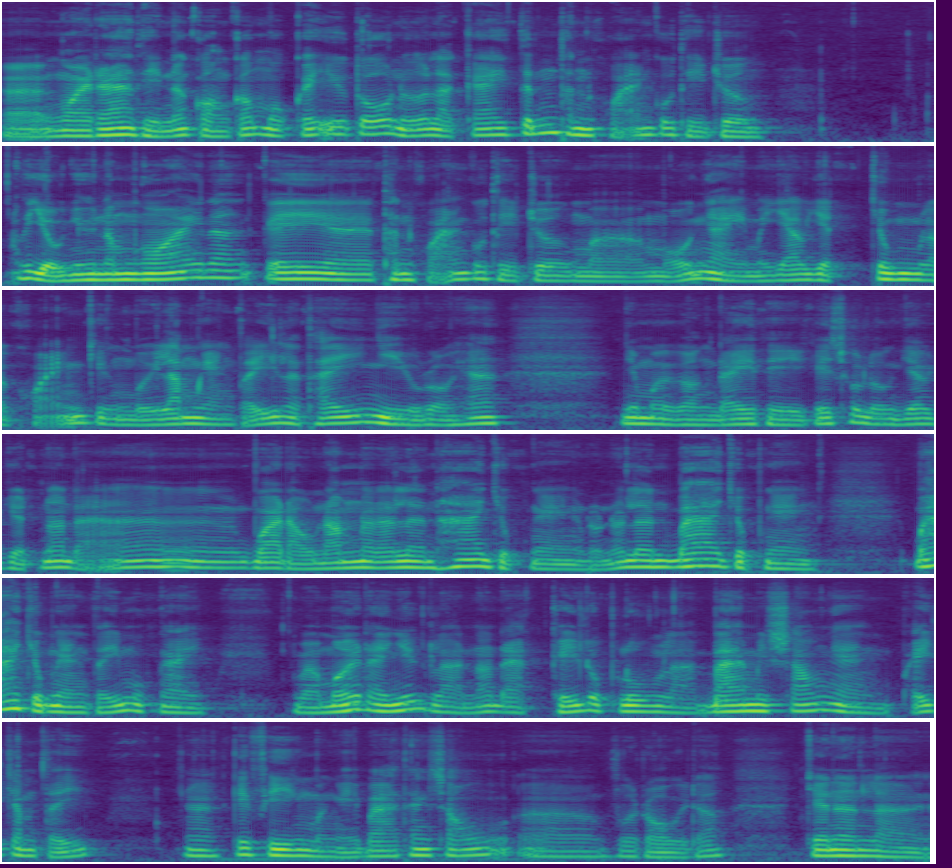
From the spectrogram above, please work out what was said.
à, ngoài ra thì nó còn có một cái yếu tố nữa là cái tính thanh khoản của thị trường. Ví dụ như năm ngoái đó cái thanh khoản của thị trường mà mỗi ngày mà giao dịch chung là khoảng chừng 15.000 tỷ là thấy nhiều rồi ha nhưng mà gần đây thì cái số lượng giao dịch nó đã qua đầu năm nó đã lên 20 ngàn rồi nó lên 30 ngàn 30 ngàn tỷ một ngày. Và mới đây nhất là nó đạt kỷ lục luôn là 36.700 tỷ. À, cái phiên mà ngày 3 tháng 6 à, ờ, vừa rồi đó. Cho nên là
